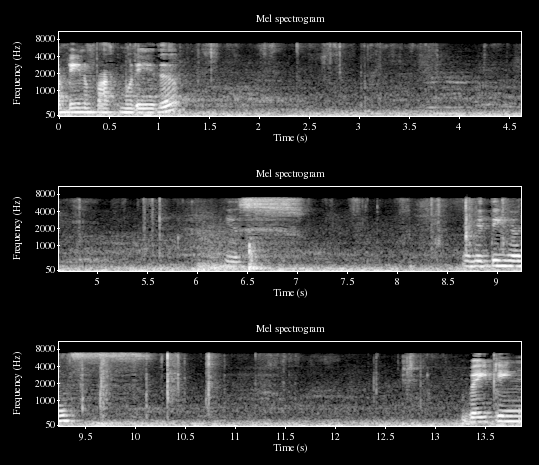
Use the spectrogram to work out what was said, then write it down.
அப்படின்னு பார்க்க முடியுது. எஸ் எனிதிங் எல்ஸ் வெயிட்டிங்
